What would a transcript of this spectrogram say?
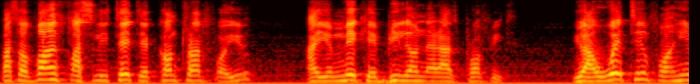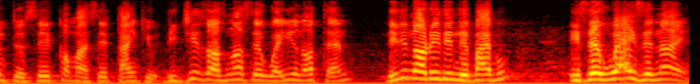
Pastor Van facilitate a contract for you and you make a billion naira profit. You are waiting for him to say, come and say thank you. Did Jesus not say, were you not 10? Did you not read in the Bible? He said, where is the nine?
